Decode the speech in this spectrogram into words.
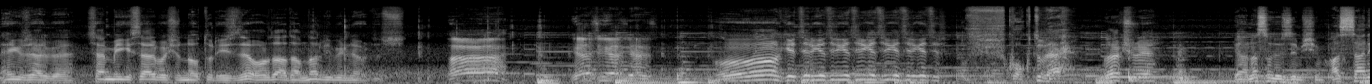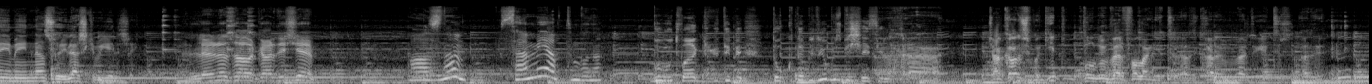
Ne güzel be. Sen bilgisayar başında otur izle. Orada adamlar birbirini ördünsün. Ha, gel gel gel. Oh getir getir getir getir getir getir. Üf, koktu be. Bırak şuraya. Ya nasıl özlemişim. Hastane yemeğinden sonra ilaç gibi gelecek. Ellerine sağlık kardeşim. Mazlum Sen mi yaptın bunu? Bu mutfağa girdi mi dokunabiliyor muyuz bir şey senin? Çok konuşma git pul biber falan getir. Hadi karabiber de getir. Hadi.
